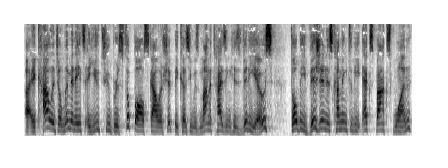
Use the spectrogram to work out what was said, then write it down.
Uh, a college eliminates a YouTuber's football scholarship because he was monetizing his videos. Dolby Vision is coming to the Xbox One. And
